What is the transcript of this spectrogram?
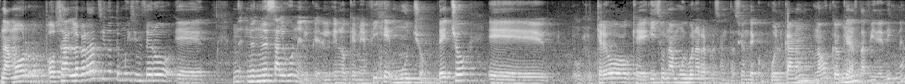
Namor, o sea, la verdad, siéndote muy sincero, eh, no, es algo en, el en, lo que me fije mucho. De hecho, eh, creo que hizo una muy buena representación de Kukulkan, ¿no? Creo que hasta fidedigna.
